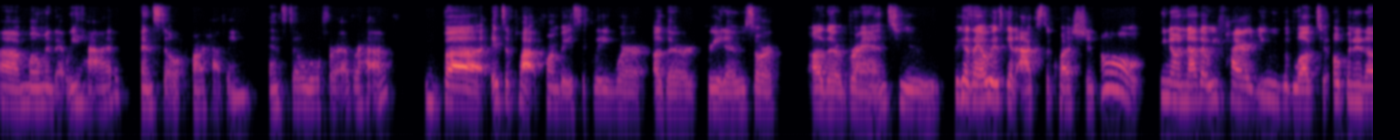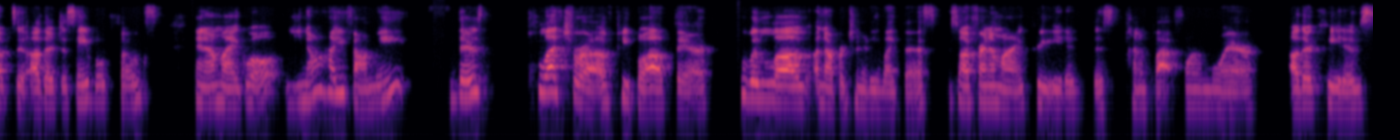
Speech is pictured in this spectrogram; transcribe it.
uh, moment that we had and still are having and still will forever have. But it's a platform basically where other creatives or other brands who, because I always get asked the question, oh, you know, now that we've hired you, we would love to open it up to other disabled folks. And I'm like, well, you know how you found me? There's plethora of people out there who would love an opportunity like this. So a friend of mine created this kind of platform where other creatives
